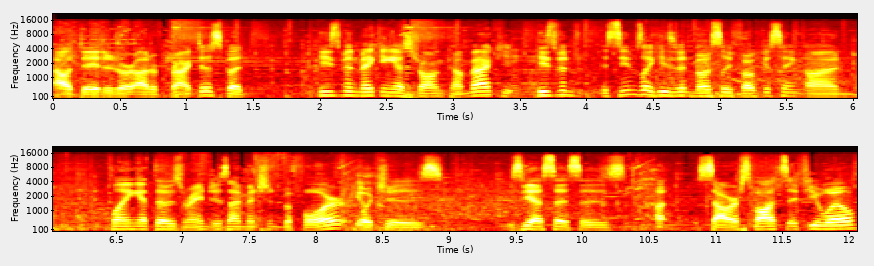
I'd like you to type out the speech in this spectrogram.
outdated or out of practice, but he's been making a strong comeback. He, Mm-hmm. He's been. It seems like he's been mostly focusing on playing at those ranges I mentioned before, which is ZSS's uh, sour spots, if you will.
